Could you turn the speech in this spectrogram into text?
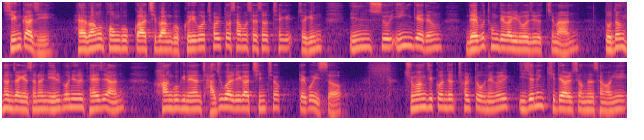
지금까지 해방 후 본국과 지방국 그리고 철도 사무소에서 체계적인 인수, 인계 등 내부 통제가 이루어졌지만 노동 현장에서는 일본인을 배제한 한국인에 대한 자주 관리가 진척되고 있어 중앙 집권적 철도 운행을 이제는 기대할 수 없는 상황이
